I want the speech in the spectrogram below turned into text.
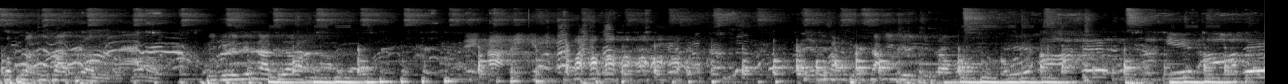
Keberani Sadra gitu. Pinggir-pinggir Sadra. Eh, ah, eh, Ayo tukang besak pinggir-pinggir apa? Eh, ah, eh. Sakit, ah, eh. Eh,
